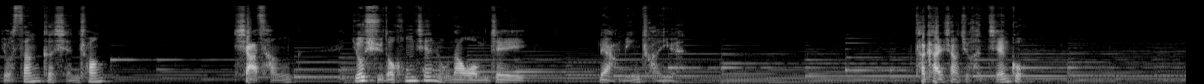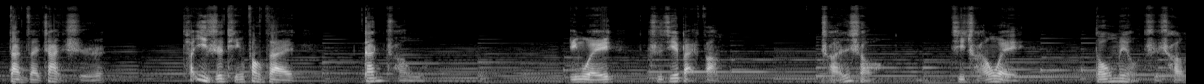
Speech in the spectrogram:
有三个舷窗，下层有许多空间容纳我们这两名船员。它看上去很坚固，但在战时，它一直停放在干船坞，因为直接摆放。船首及船尾都没有支撑，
